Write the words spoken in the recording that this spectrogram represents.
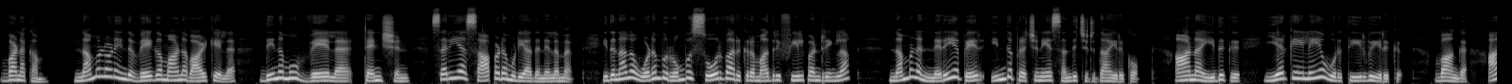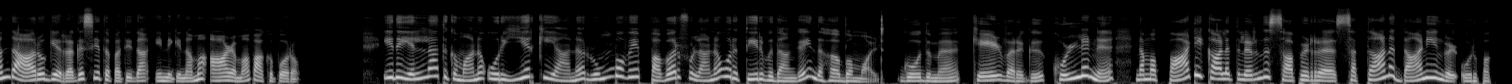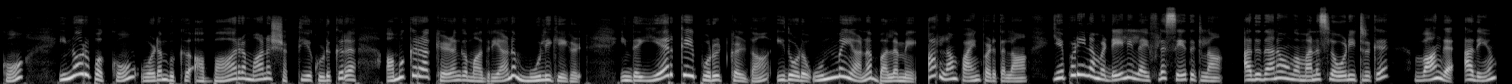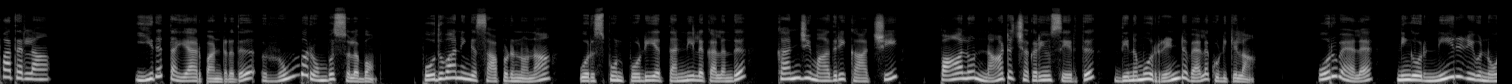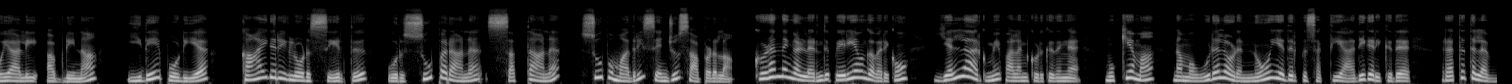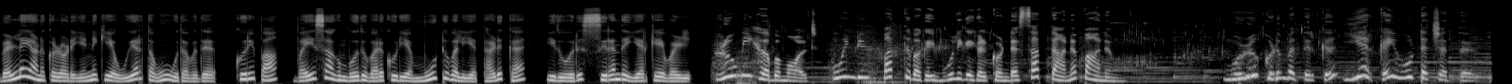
வணக்கம். நம்மளோட இந்த வேகமான வாழ்க்கையில தினமும் வேலை டென்ஷன் சரியா சாப்பிட முடியாத நிலைமை. இதனால உடம்பு ரொம்ப சோர்வா இருக்கிற மாதிரி ஃபீல் பண்றீங்களா? நம்மள நிறைய பேர் இந்த பிரச்சனைய சந்திச்சுட்டு தான் இருக்கோம். ஆனா இதுக்கு இயற்கையிலேயே ஒரு தீர்வு இருக்கு. வாங்க அந்த ஆரோக்கிய ரகசியத்தை பத்தி தான் இன்னைக்கு நம்ம ஆழமா பார்க்க போறோம். இது எல்லாத்துக்குமான ஒரு இயற்கையான ரொம்பவே பவர்ஃபுல்லான ஒரு தீர்வு தாங்க இந்த ஹெர்பமால்ட் கோதுமை கேழ்வரகு கொள்ளுன்னு நம்ம பாட்டி காலத்துல இருந்து சாப்பிடுற சத்தான தானியங்கள் ஒரு பக்கம் இன்னொரு பக்கம் உடம்புக்கு அபாரமான சக்தியை கொடுக்கிற அமுக்கரா கிழங்கு மாதிரியான மூலிகைகள். இந்த இயற்கை பொருட்கள் தான் இதோட உண்மையான பலமே. யாரெல்லாம் பயன்படுத்தலாம்? எப்படி நம்ம டெய்லி லைஃப்ல சேர்த்துக்கலாம்? அதுதானே உங்க மனசுல ஓடிட்டு இருக்கு? வாங்க அதையும் பாத்திரலாம் இத தயார் பண்றது ரொம்ப ரொம்ப சுலபம். பொதுவா நீங்க சாப்பிடணும்னா ஒரு ஸ்பூன் பொடிய தண்ணில கலந்து கஞ்சி மாதிரி காய்ச்சி பாலும் நாட்டுச் சர்க்கரையும் சேர்த்து தினமும் ரெண்டு வேளை குடிக்கலாம். ஒருவேளை நீங்க ஒரு நீரிழிவு நோயாளி அப்படின்னா இதே பொடிய காய்கறிகளோட சேர்த்து ஒரு சூப்பரான சத்தான சூப்பு மாதிரி செஞ்சும் சாப்பிடலாம். குழந்தைங்கள்ல இருந்து பெரியவங்க வரைக்கும் எல்லாருக்குமே பலன் கொடுக்குதுங்க. முக்கியமா நம்ம உடலோட நோய் எதிர்ப்பு சக்தியை அதிகரிக்குது. ரத்தத்துல வெள்ளை அணுக்களோட எண்ணிக்கையை உயர்த்தவும் உதவுது. குறிப்பா வயசாகும்போது வரக்கூடிய மூட்டு வலியை தடுக்க இது ஒரு சிறந்த இயற்கை வழி. ரூமி ஹெர்பமால்ட் பூண்டு பத்து வகை மூலிகைகள் கொண்ட சத்தான பானம். முழு குடும்பத்திற்கு இயற்கை ஊட்டச்சத்து.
